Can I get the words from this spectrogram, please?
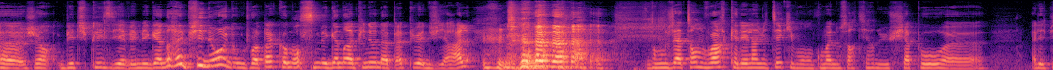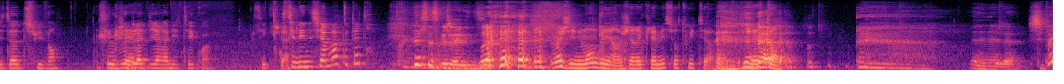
euh, genre, Bitch Please, il y avait Megan Rapinoe, donc je vois pas comment ce Megan Rapinoe n'a pas pu être virale. donc j'attends de voir quel est l'invité qui vont- qu'on va nous sortir du chapeau euh, à l'épisode suivant. Je C'est veux clair. de la viralité quoi. C'est clair. Céline Sciamma peut-être? C'est ce que j'allais dire. Moi, j'ai demandé, hein, j'ai réclamé sur Twitter. J'attends. Je sais pas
